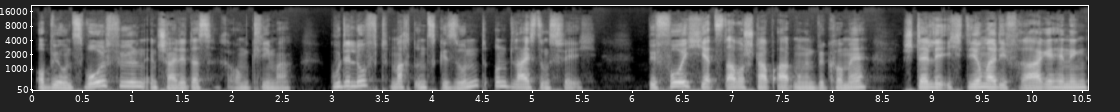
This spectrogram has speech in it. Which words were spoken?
Ob wir uns wohlfühlen, entscheidet das Raumklima. Gute Luft macht uns gesund und leistungsfähig. Bevor ich jetzt aber Schnappatmungen bekomme, stelle ich dir mal die Frage, Henning,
